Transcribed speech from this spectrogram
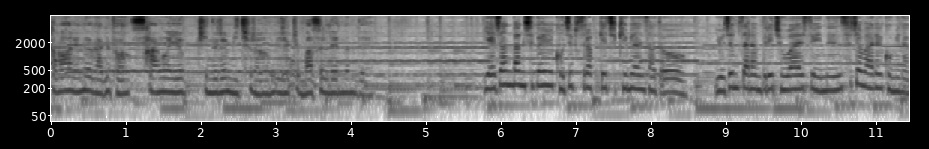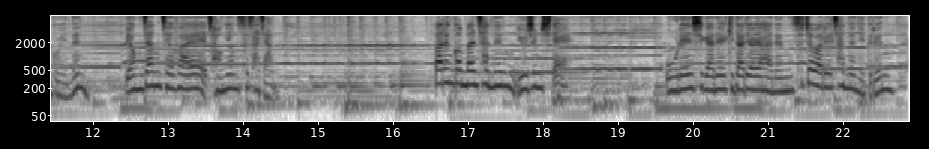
가방 안에 넣어가기도 상어 옆 지느러미처럼 이렇게 맛을 냈는데 예전 방식을 고집스럽게 지키면서도 요즘 사람들이 좋아할 수 있는 수제화를 고민하고 있는 명장 재화의 정영수 사장. 빠른 것만 찾는 요즘 시대. 오랜 시간을 기다려야 하는 수제화를 찾는 이들은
